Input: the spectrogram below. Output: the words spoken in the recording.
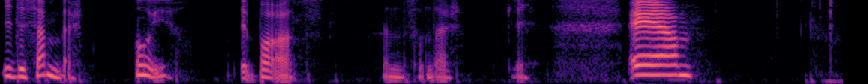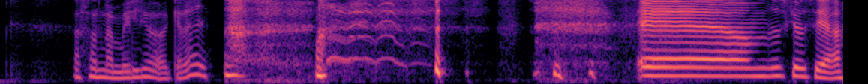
i december. Oj. Det är bara en sån där grej. Eh, En sån där miljögrej. Eh, nu ska vi se.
